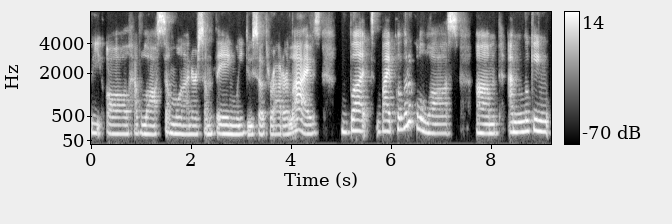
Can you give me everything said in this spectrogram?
We all have lost someone or something. We do so throughout our lives. But by political loss, um, I'm looking,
